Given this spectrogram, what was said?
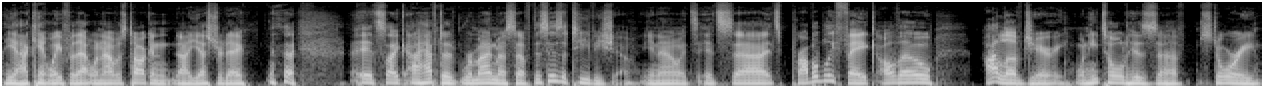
Yeah, I can't wait for that one. I was talking uh, yesterday. it's like I have to remind myself this is a TV show. You know, it's it's uh, it's probably fake. Although I love Jerry when he told his uh, story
